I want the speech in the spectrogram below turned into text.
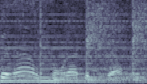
connards, ils sont là comme ça.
